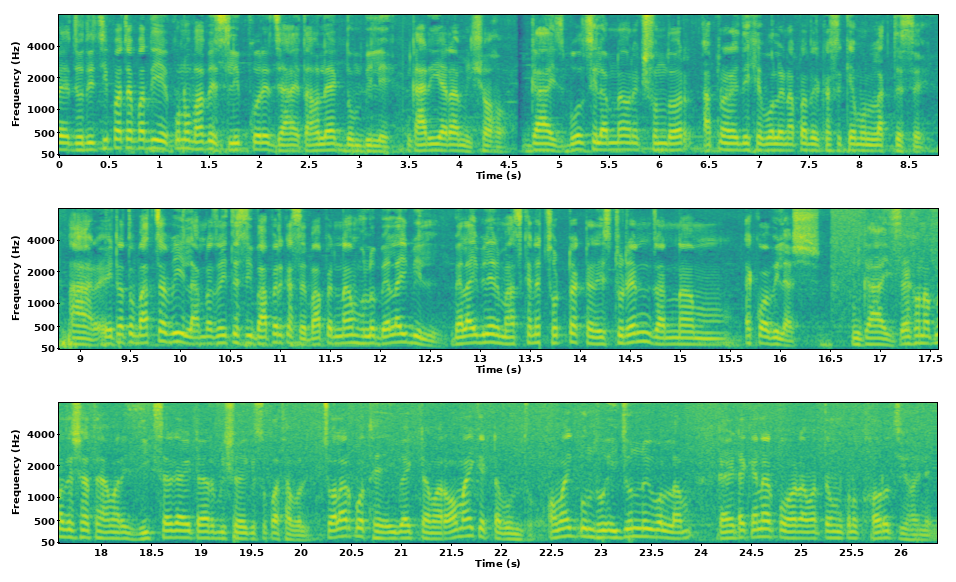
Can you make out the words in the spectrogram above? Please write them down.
পরে যদি চিপা চাপা দিয়ে কোনোভাবে স্লিপ করে যায়, তাহলে একদম বিলে, গাড়ি আর আমি সহ। গাইজ বলছিলাম না অনেক সুন্দর, আপনারাই দেখে বলেন আপনাদের কাছে কেমন লাগতেছে। আর এটা তো বাচ্চা বিল, আমরা যাইতেছি বাপের কাছে, বাপের নাম হলো বেলাই বিল। বেলাই বিলের মাঝখানে ছোট্ট একটা রেস্টুরেন্ট, যার নাম অ্যাকোয়াবিলাস। গাইজ এখন আপনাদের সাথে আমার এই জিক্সার গাড়িটার বিষয়ে কিছু কথা বলি। চলার পথে এই বাইকটা আমার অমাইক একটা বন্ধু। অমাইক বন্ধু, এই জন্যই বললাম গাড়িটা কেনার পর আমার তেমন কোনো খরচই হয় নাই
